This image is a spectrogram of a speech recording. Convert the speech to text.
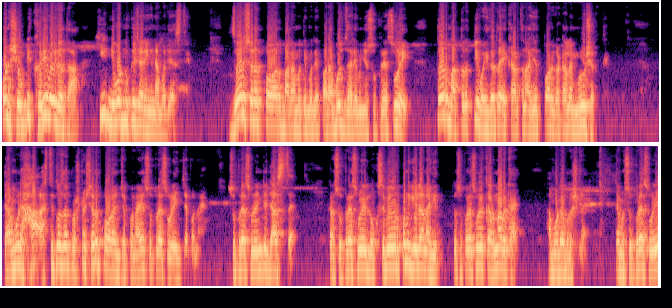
पण शेवटी खरी वैधता ही निवडणुकीच्या रिंगणामध्ये असते. जर शरद पवार बारामतीमध्ये पराभूत झाले म्हणजे सुप्रिया सुळे तर मात्र ती वैधता एका अर्थानं अजित पवार गटाला मिळू शकते. त्यामुळे हा अस्तित्वाचा प्रश्न शरद पवारांच्या पण आहे सुप्रिया सुळेंच्या पण आहे. सुप्रिया सुळेंचे जास्त आहे. कारण सुप्रिया सुळे लोकसभेवर पण गेल्या नाहीत तर सुप्रिया सुळे करणार काय? हा मोठा प्रश्न आहे. त्यामुळे सुप्रिया सुळे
